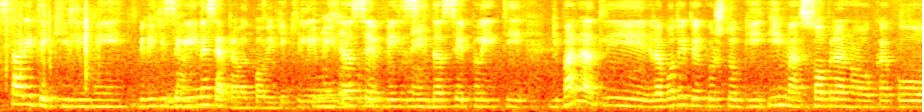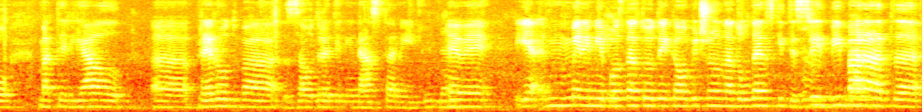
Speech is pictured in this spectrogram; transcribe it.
старите килими, бидејќи сега и не се прават повеќе килими, се- да се вези, не. да се плети. Ги бараат ли работите кои што ги има собрано како материјал а, преродба за одредени настани? Да. Еве, ја, мене ми е познато дека обично на долденските средби Да. бараат Да,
